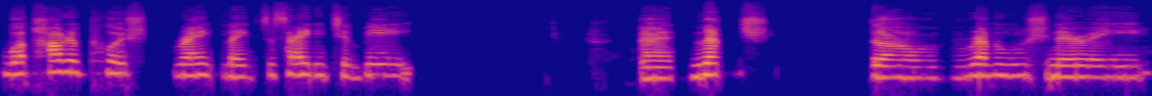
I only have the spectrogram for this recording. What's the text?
what how to push right like society to be and match the revolutionary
